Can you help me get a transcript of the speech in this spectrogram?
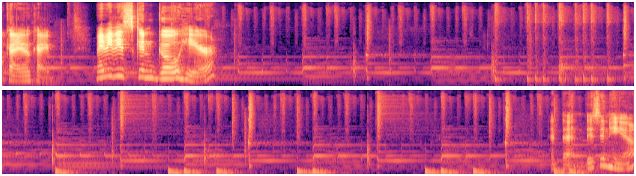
Okay, okay. Maybe this can go here. And then this in here.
